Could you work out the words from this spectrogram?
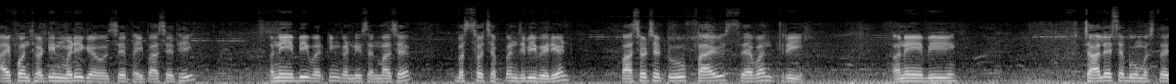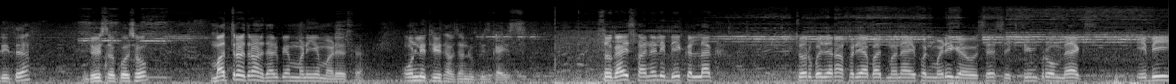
આઈફોન થર્ટીન મળી ગયો છે ભાઈ પાસેથી. અને એ બી વર્કિંગ કન્ડિશનમાં છે. બસો છપ્પન જીબી વેરિયન્ટ પાછળ છે ટુ ફાઇવ સેવન થ્રી. અને એ બી ચાલે છે બહુ મસ્ત રીતે. જોઈ શકો છો. માત્ર ત્રણ હજાર રૂપિયા મને એ મળે છે. Only three thousand rupees guys so guys finally બે કલાક ચોર બજારમાં ફર્યા બાદ મને આઈફોન મળી ગયો છે sixteen pro max A B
